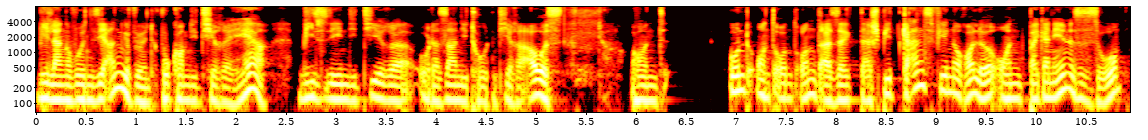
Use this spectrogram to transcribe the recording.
Wie lange wurden sie angewöhnt? Wo kommen die Tiere her? Wie sehen die Tiere oder sahen die toten Tiere aus? Und, und, und, und, und. Also da spielt ganz viel eine Rolle. Und bei Garnelen ist es so,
